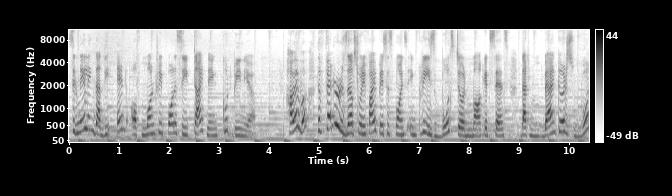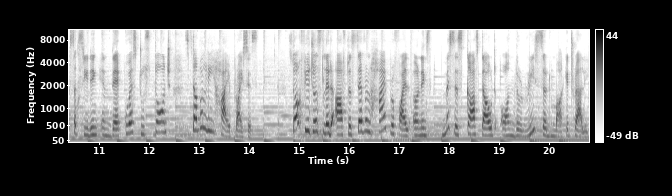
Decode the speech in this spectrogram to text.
signaling that the end of monetary policy tightening could be near. However, the Federal Reserve's 25 basis points increase bolstered market sense that bankers were succeeding in their quest to staunch stubbornly high prices. Stock futures slid after several high-profile earnings misses cast doubt on the recent market rally.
